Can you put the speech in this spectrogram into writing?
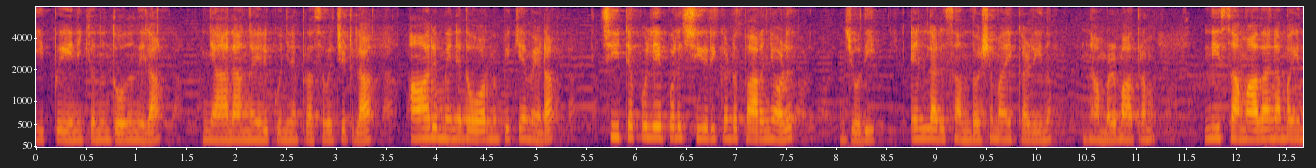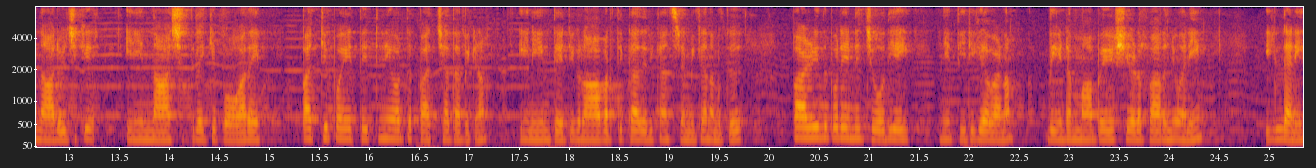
ഇപ്പോൾ എനിക്കൊന്നും തോന്നുന്നില്ല. ഞാൻ അങ്ങനെ ഒരു കുഞ്ഞിനെ പ്രസവിച്ചിട്ടില്ല. ആരും എന്നെ അത് ഓർമ്മിപ്പിക്കാൻ വേണ്ട. ചീറ്റപ്പുലിയെ പോലെ ചീറിക്കൊണ്ട് പറഞ്ഞോൾ ജ്യോതി എല്ലാവരും സന്തോഷമായി കഴിയുന്നു. നമ്മൾ മാത്രം നീ സമാധാനമായി ആലോചിക്ക്. ഇനി നാശത്തിലേക്ക് പോകാതെ പറ്റിപ്പോയ തെറ്റിനെ ഓർത്ത് പശ്ചാത്താപിക്കണം. ഇനിയും തെറ്റുകൾ ആവർത്തിക്കാതിരിക്കാൻ ശ്രമിക്കാം നമുക്ക് പഴയതുപോലെ എന്റെ ജ്യോതിയായി നീ തിരികെ വേണം. വീണ്ടും അപേക്ഷയോട് പറഞ്ഞു അനി ഇല്ല നീ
